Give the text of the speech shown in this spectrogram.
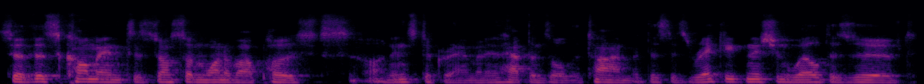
So this comment is just on one of our posts on Instagram, and it happens all the time. But this is recognition well deserved.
